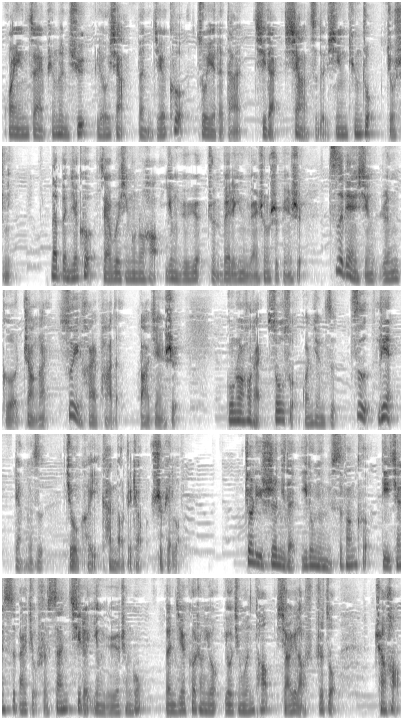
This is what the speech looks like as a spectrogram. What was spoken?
欢迎在评论区留下本节课作业的答案，期待下次的新听众就是你。那本节课在微信公众号“应约约”准备的应原声视频是自恋型人格障碍最害怕的八件事。公众号后台搜索关键字“自恋”两个字，就可以看到这条视频了。这里是你的移动英语私房课第一千四百九十三期的应约约成功。本节课程由有请文涛、小雨老师制作，陈浩、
